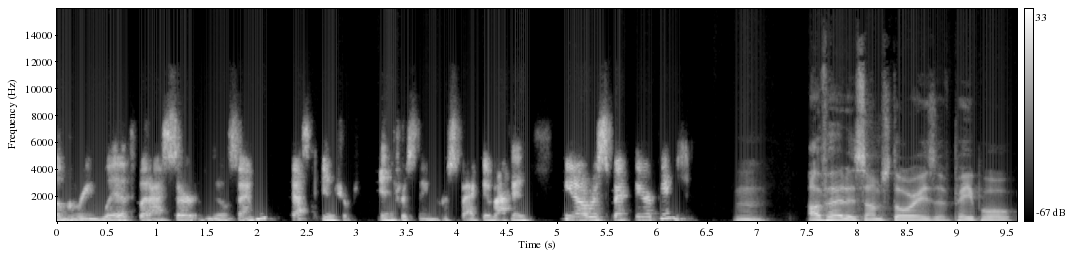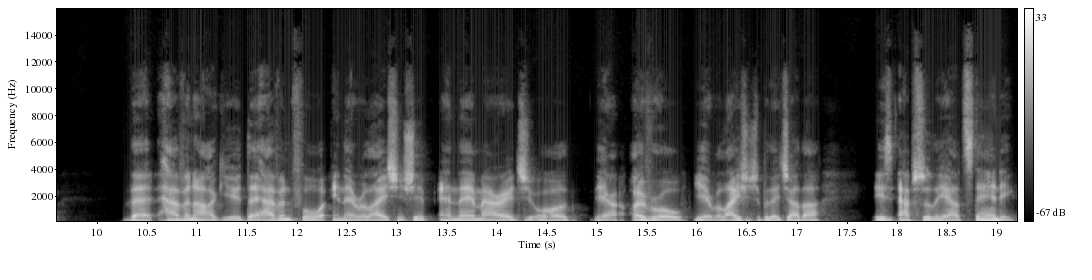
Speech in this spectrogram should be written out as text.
agree with, but I certainly will say, hmm, that's an inter- interesting perspective. I can, you know, respect their opinion. Mm. I've heard of some stories of people that haven't argued, they haven't fought in their relationship, and their marriage or their overall yeah relationship with each other is absolutely outstanding.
